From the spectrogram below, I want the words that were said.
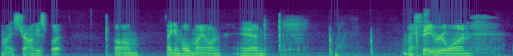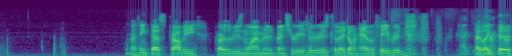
my strongest, but um, I can hold my own. And my favorite one, I think that's probably part of the reason why I'm an adventure racer is because I don't have a favorite. I, like the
